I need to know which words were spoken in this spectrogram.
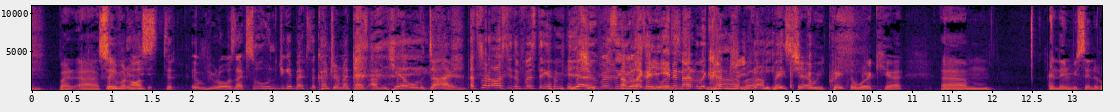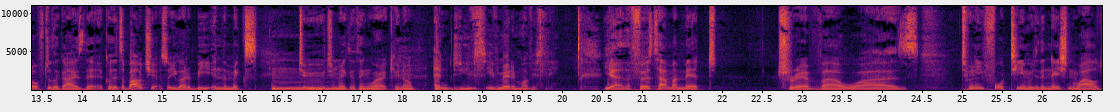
Mm. But uh, so, So everyone asks that people always like, "So when did you get back to the country?" I'm like, "Guys, I'm here all the time." That's what I asked you the first thing I met Yeah, you. the first thing I'm you like, asked are you in and out of the country? Nah, bro, I'm based here. We create the work here, um, and then we send it off to the guys there because it's about you. So you got to be in the mix to Mm. to make the thing work. You know. And you've you've met him obviously. Yeah, the first time I met Trevor was 2014. We did the Nation Wild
